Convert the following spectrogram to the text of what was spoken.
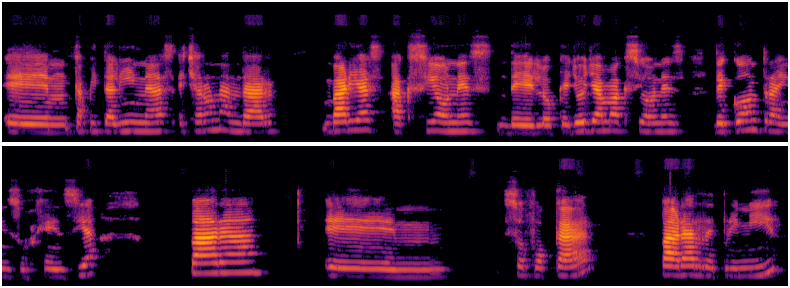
em, capitalinas echaron a andar varias acciones de lo que yo llamo acciones de contrainsurgencia para em, sofocar para reprimir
